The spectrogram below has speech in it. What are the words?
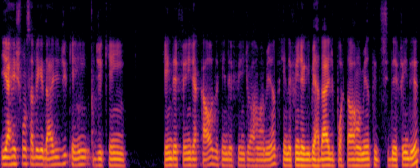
E a responsabilidade de quem, de quem, quem defende a causa, quem defende o armamento, quem defende a liberdade de portar o armamento e de se defender,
